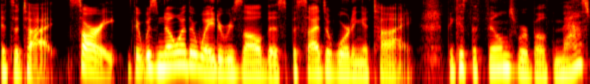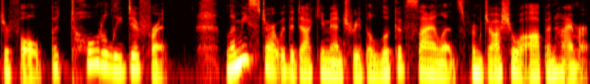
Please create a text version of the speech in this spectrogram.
It's a tie. Sorry, there was no other way to resolve this besides awarding a tie, because the films were both masterful but totally different. Let me start with the documentary The Look of Silence from Joshua Oppenheimer.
